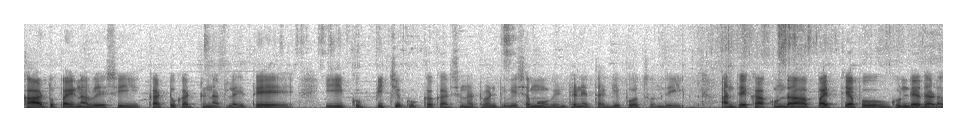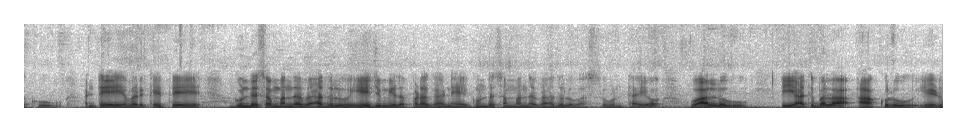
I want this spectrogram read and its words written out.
కాటు పైన వేసి కట్టు కట్టినట్లయితే ఈ కు- పిచ్చి కుక్క కరిచినటువంటి విషము వెంటనే తగ్గిపోతుంది. అంతేకాకుండా పత్యపు గుండె దడకు అంటే ఎవరికైతే గుండె సంబంధ వ్యాధులు ఏజ్ మీద పడగానే గుండె సంబంధ వ్యాధులు వస్తూ ఉంటాయో వాళ్ళు ఈ అతిబల ఆకులు ఏడు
